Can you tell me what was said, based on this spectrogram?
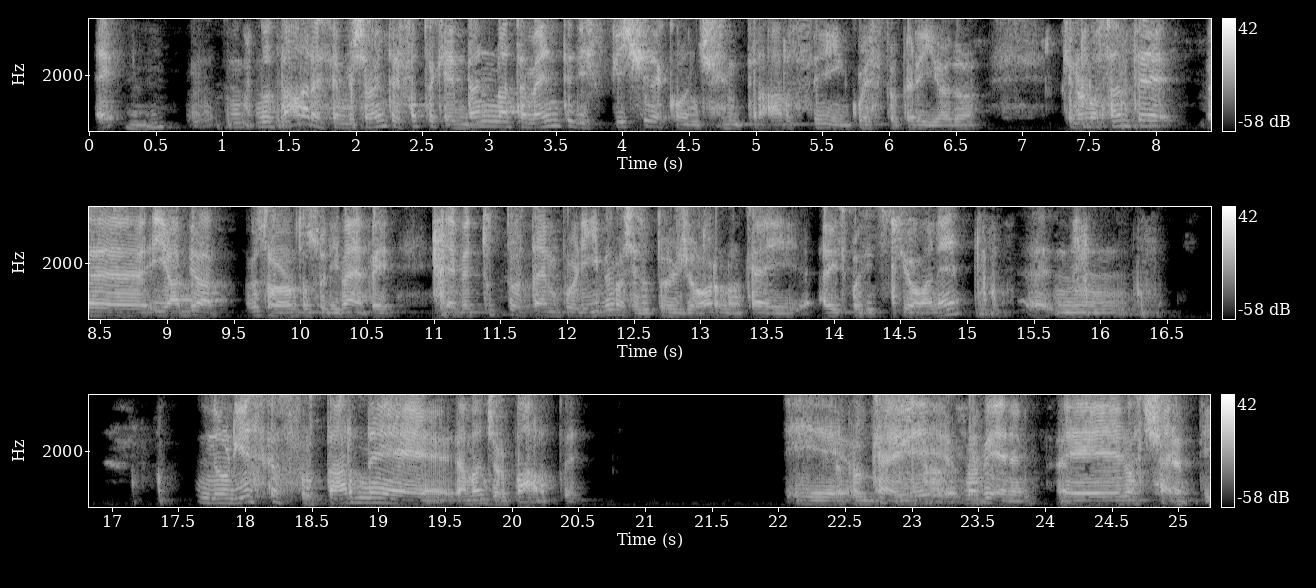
è mm-hmm. notare semplicemente il fatto che è dannatamente difficile concentrarsi in questo periodo, che nonostante eh, io abbia, questo l'ho notato su di me, poi ebbe tutto il tempo libero, c'è tutto il giorno ok, a disposizione, eh, non riesco a sfruttarne la maggior parte. Bene, e lo accetti.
